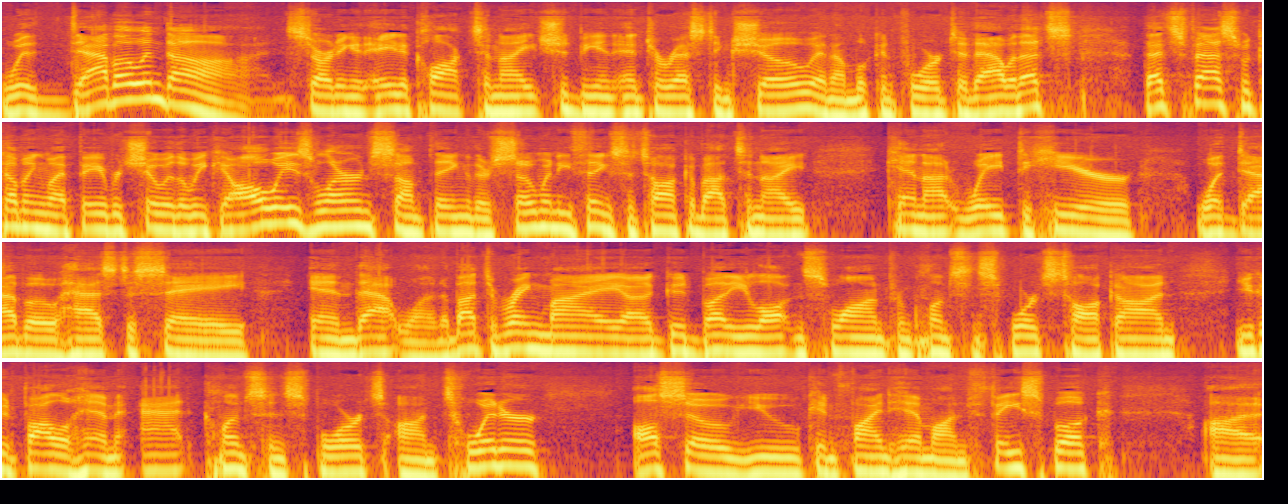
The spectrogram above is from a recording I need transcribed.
with Dabo and Don starting at 8 o'clock tonight. Should be an interesting show, and I'm looking forward to that one. That's, that's fast becoming my favorite show of the week. You always learn something. There's so many things to talk about tonight. Cannot wait to hear what Dabo has to say in that one. About to bring my uh, good buddy Lawton Swann from Clemson Sports Talk on. You can follow him at Clemson Sports on Twitter. Also, you can find him on Facebook uh,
